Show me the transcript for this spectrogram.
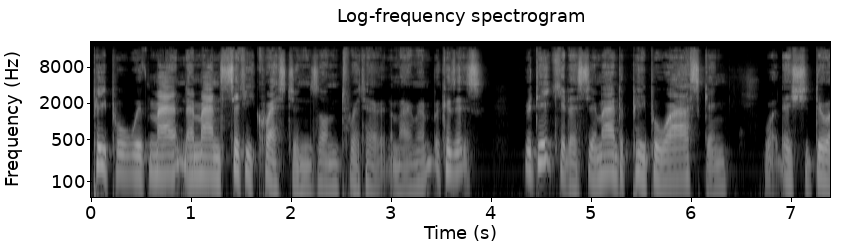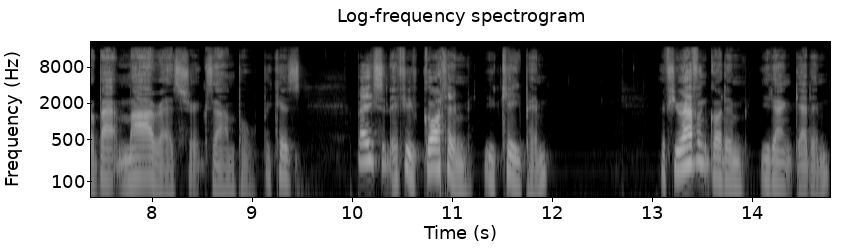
people with man, their Man City questions on Twitter at the moment because it's ridiculous the amount of people asking what they should do about Mahrez, for example, because basically, if you've got him, you keep him. If you haven't got him, you don't get him.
